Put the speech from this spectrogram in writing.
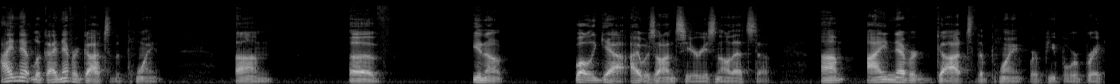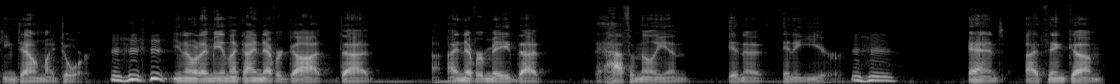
I ne- look I never got to the point um, of you know well yeah I was on series and all that stuff. Um, I never got to the point where people were breaking down my door. You know what I mean? Like I never got that I never made that half a million in a in a year. And I think, um,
